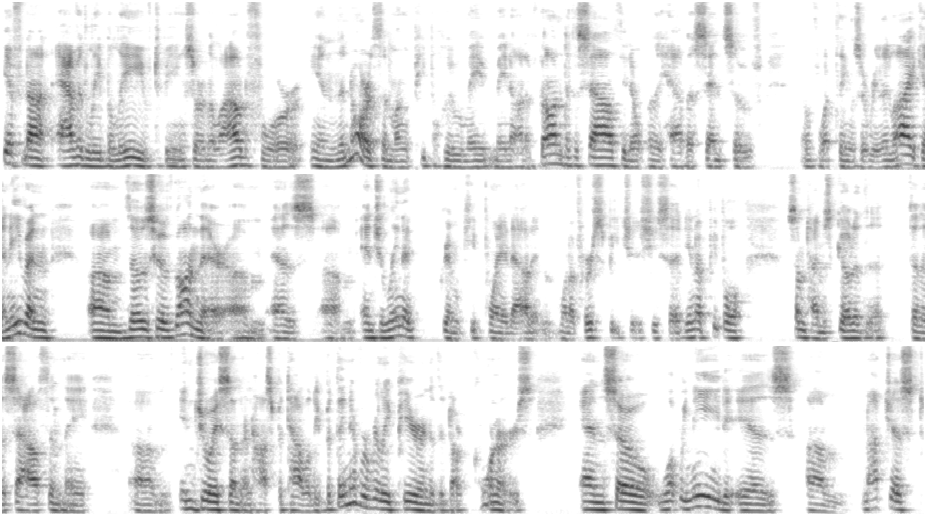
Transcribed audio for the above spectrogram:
if not avidly believed, being sort of allowed for in the North among people who may may not have gone to the South. They don't really have a sense of of what things are really like, and even um, those who have gone there, um, as um, Angelina Grimke pointed out in one of her speeches, she said, you know, people sometimes go to the to the South and they um, enjoy Southern hospitality, but they never really peer into the dark corners. And so, what we need is um, not just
